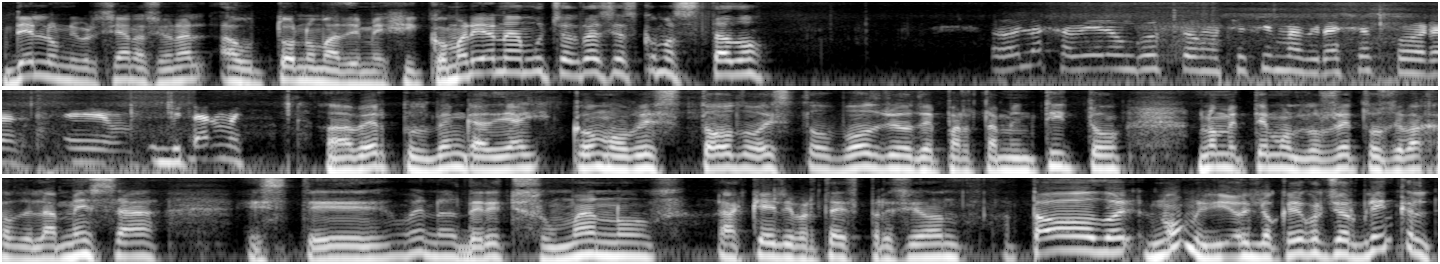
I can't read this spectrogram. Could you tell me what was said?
de la Universidad Nacional Autónoma de México. Mariana, muchas gracias, ¿cómo has estado? Hola Javier, un gusto, muchísimas gracias por eh, invitarme. A ver, pues venga de ahí, ¿cómo ves todo esto? Bodrio, departamentito, no metemos los retos debajo de la mesa, este, bueno, derechos humanos, aquí hay libertad de expresión, todo, no, lo que dijo el señor Blinken,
